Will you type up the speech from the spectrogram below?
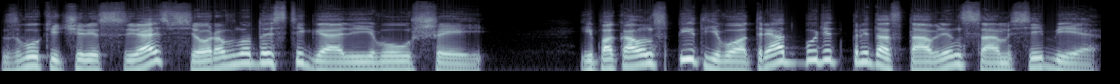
Звуки через связь все равно достигали его ушей и пока он спит, его отряд будет предоставлен сам себе.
